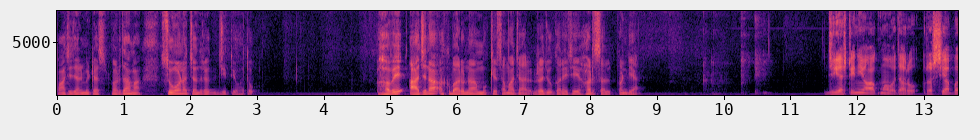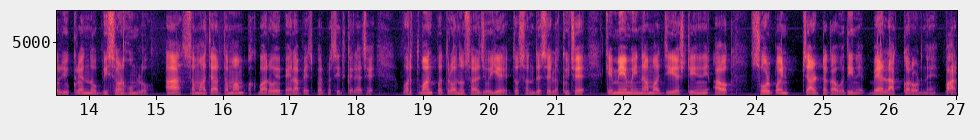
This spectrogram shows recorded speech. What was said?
પાંચ હજાર મીટર સ્પર્ધામાં સુવર્ણચંદ્રક જીત્યો હતો. હવે આજના અખબારોના મુખ્ય સમાચાર રજૂ કરે છે હર્ષલ પંડ્યા. જીએસટીની આવકમાં વધારો, રશિયા પર યુક્રેનનો ભીષણ હુમલો આ સમાચાર તમામ અખબારોએ પહેલા પેજ પર પ્રસિદ્ધ કર્યા છે. વર્તમાન પત્રો અનુસાર જોઈએ તો સંદેશે લખ્યું છે કે મે મહિનામાં જીએસટીની આવક સોળ પોઈન્ટ ચાર ટકા વધીને બે લાખ કરોડને પાર.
